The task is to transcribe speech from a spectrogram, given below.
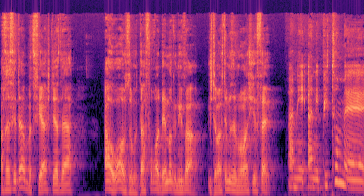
אחרי בצפייה השנייה זה היה אה וואו זו מטאפורה די מגניבה השתמשתם בזה ממש יפה. אני אני פתאום אה,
